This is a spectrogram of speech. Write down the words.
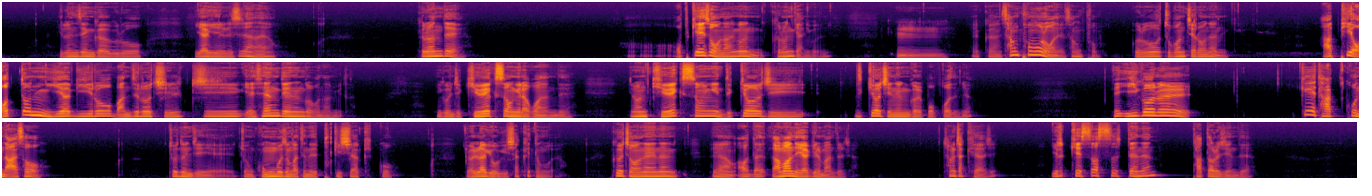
이런 생각으로 이야기를 쓰잖아요. 그런데 어, 업계에서 원하는 건 그런 게 아니거든요. 음, 약간 상품을 원해요, 상품. 그리고 두 번째로는 앞이 어떤 이야기로 만들어질지 예상되는 걸 원합니다. 이걸 이제 기획성이라고 하는데 이런 기획성이 느껴지 느껴지는 걸 뽑거든요. 근데 이거를 깨닫고 나서 저도 이제 좀 공모전 같은 데 붙기 시작했고 연락이 오기 시작했던 거예요. 그 전에는 그냥 아, 나, 나만의 이야기를 만들자. 창작해야지. 이렇게 썼을 때는 다 떨어지는데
